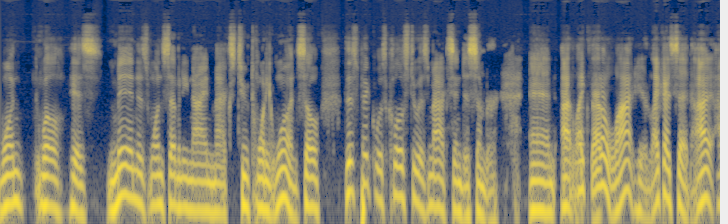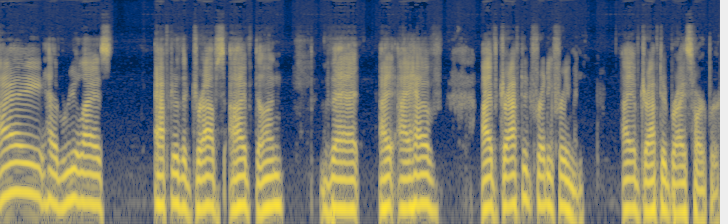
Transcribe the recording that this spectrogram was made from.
one well his min is 179 max 221 so this pick was close to his max in december. And i like that a lot here. Like i said i i have realized after the drafts i've done that i i have i've drafted freddie freeman. I have drafted bryce harper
